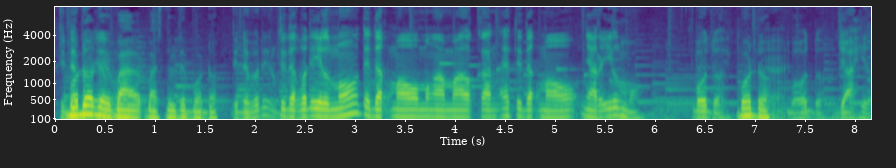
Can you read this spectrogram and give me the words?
Tidak bodoh deh, berilmu. bah- bahas dulu deh bodoh. Tidak berilmu. tidak berilmu, tidak mau mengamalkan eh tidak mau nyari ilmu. Bodoh. Bodoh. Bodoh, jahil.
